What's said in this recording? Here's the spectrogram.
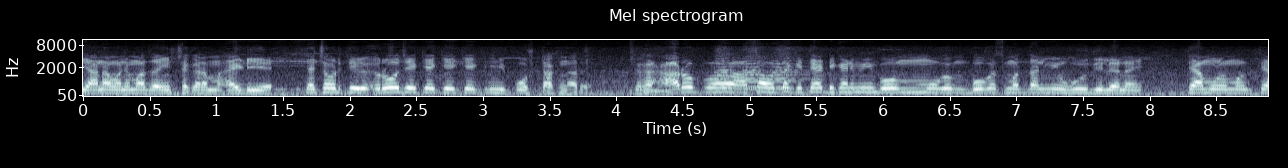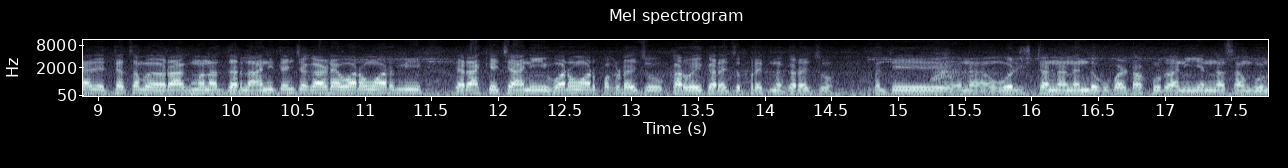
या नावाने माझा इंस्टाग्राम आय डी आहे. त्याच्यावरती रोज एक एक एक एक मी पोस्ट टाकणार आहे. आरोप असा होता की त्या ठिकाणी मी बो बोगस मतदान मी होऊ दिलं नाही. त्यामुळं मग त्या त्याचा राग मनात धरला. आणि त्यांच्या गाड्या वारंवार मी त्या राखेच्या आणि वारंवार पकडायचो कारवाई करायचा प्रयत्न करायचो. पण ते न वरिष्ठांना नंदगोपाळ ठाकूर आणि यांना सांगून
